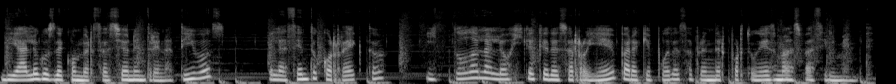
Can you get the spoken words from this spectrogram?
diálogos de conversación entre nativos, el acento correcto y toda la lógica que desarrollé para que puedas aprender portugués más fácilmente.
